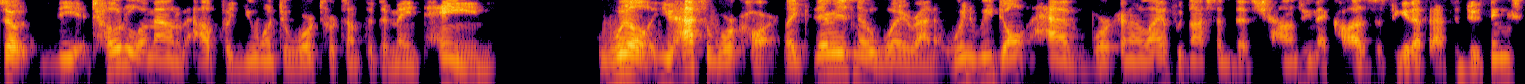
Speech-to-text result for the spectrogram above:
so the total amount of output you want to work towards something to maintain will you have to work hard. Like there is no way around it. When we don't have work in our life, we don't have something that's challenging that causes us to get up and have to do things,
